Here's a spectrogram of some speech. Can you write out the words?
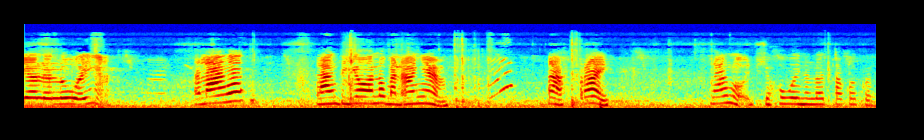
ជើលលួយតាឡើងហ៎ឡើងទៅយកនោះបានអ ញញ៉ាំតាប្រៃឡើងនោះចហួយនៅលើតុកកូន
